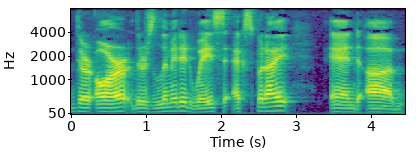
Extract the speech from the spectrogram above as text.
there are there's limited ways to expedite, and um,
